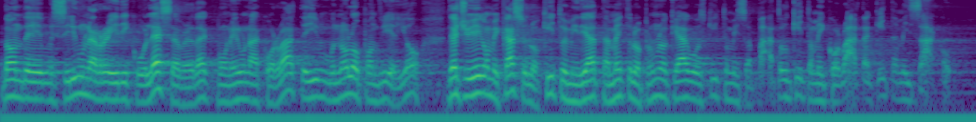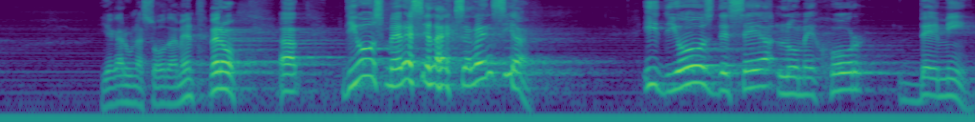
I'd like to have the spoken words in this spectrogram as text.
donde sería una ridiculeza, ¿verdad? Poner una corbata y no lo pondría yo. De hecho, llego a mi casa y lo quito inmediatamente. Lo primero que hago es quito mis zapatos, quito mi corbata, quito mi saco. Llegar una soda, amén. Pero ah, Dios merece la excelencia. Y Dios desea lo mejor de mí.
